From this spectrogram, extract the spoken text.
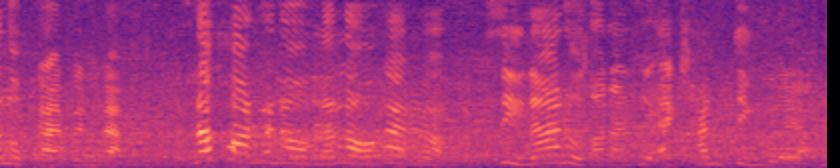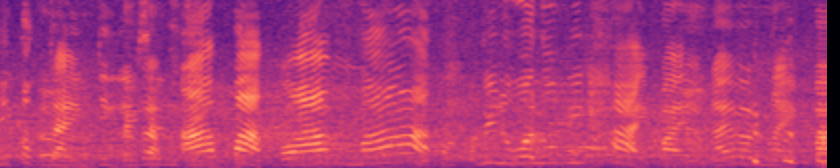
สรุปกลายเป็นแบบนครพนมแล้วเราก็กลายเป็นแบบสีหน้าหนูตอนนั้นคือแอคชั่นจริงเลยอะพี่ตกใจจริงๆแล้วแบบอ้าปากกว้างมาก ไม่รู้ว่ารูปที่ถ่ายไปแบบได้แบบไหนไป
